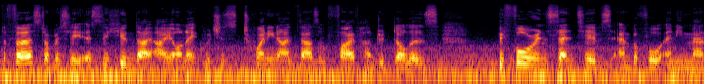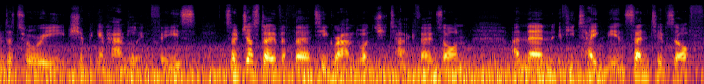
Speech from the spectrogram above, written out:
the first obviously is the Hyundai Ioniq, which is $29,500 before incentives and before any mandatory shipping and handling fees. So just over 30 grand once you tack those on. And then if you take the incentives off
